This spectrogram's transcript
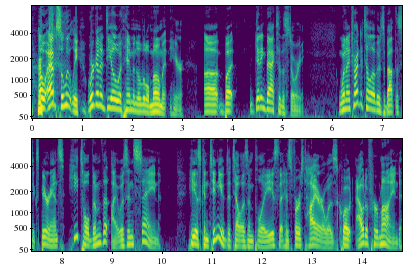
oh, absolutely. We're going to deal with him in a little moment here. Uh, but getting back to the story. When I tried to tell others about this experience, he told them that I was insane. He has continued to tell his employees that his first hire was, quote, out of her mind,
